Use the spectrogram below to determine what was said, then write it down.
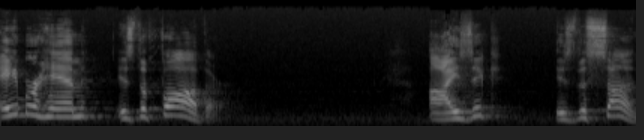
Abraham is the father, Isaac is the son.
